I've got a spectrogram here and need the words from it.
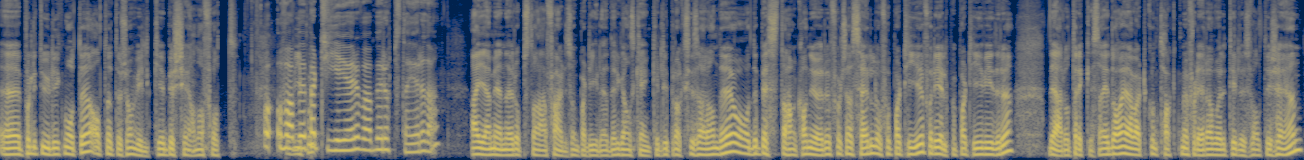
eh, på litt ulik måte, alt ettersom hvilke beskjed han har fått. Og, og Hva bør partiet gjøre, hva bør Ropstad gjøre da? Nei, Jeg mener Ropstad er ferdig som partileder. Ganske enkelt i praksis er han det. Og det beste han kan gjøre for seg selv og for partiet, for å hjelpe partiet videre, det er å trekke seg. I dag jeg har vært i kontakt med flere av våre tillitsvalgte i Skien,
